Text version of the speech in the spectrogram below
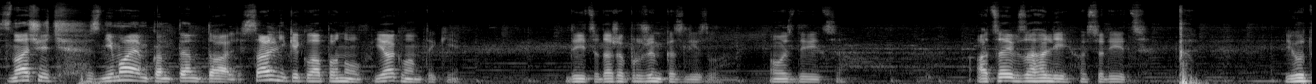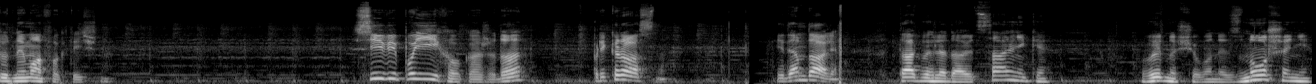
Значить, знімаємо контент далі. Сальники клапанов. Як вам такі? Дивіться, навіть пружинка злізла. Ось дивіться. А цей взагалі, ось дивіться. Його тут нема фактично. Сіві поїхав, каже, да? Прекрасно. Ідемо далі. Так виглядають сальники. Видно, що вони зношені.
